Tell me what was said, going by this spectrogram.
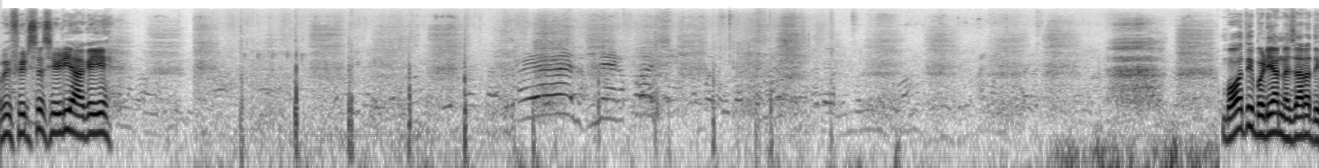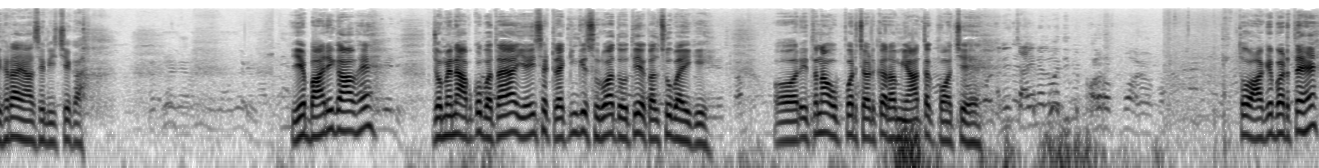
अभी फिर से सीढ़ी आ गई है। बहुत ही बढ़िया नज़ारा दिख रहा है यहाँ से नीचे का। ये बारी गाँव है, जो मैंने आपको बताया, यहीं से ट्रैकिंग की शुरुआत होती है कलसूबाई की। और इतना ऊपर चढ़कर हम यहाँ तक पहुँचे हैं। तो आगे बढ़ते हैं।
